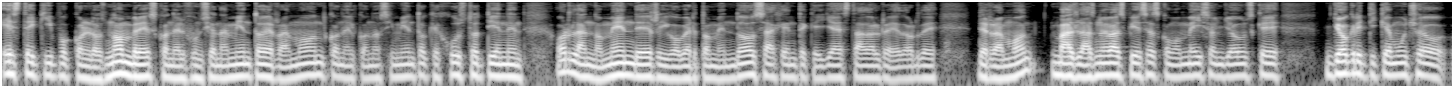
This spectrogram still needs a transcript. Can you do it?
Este equipo con los nombres, con el funcionamiento de Ramón, con el conocimiento que justo tienen Orlando Méndez, Rigoberto Mendoza, gente que ya ha estado alrededor de, de Ramón, más las nuevas piezas como Mason Jones, que yo critiqué mucho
